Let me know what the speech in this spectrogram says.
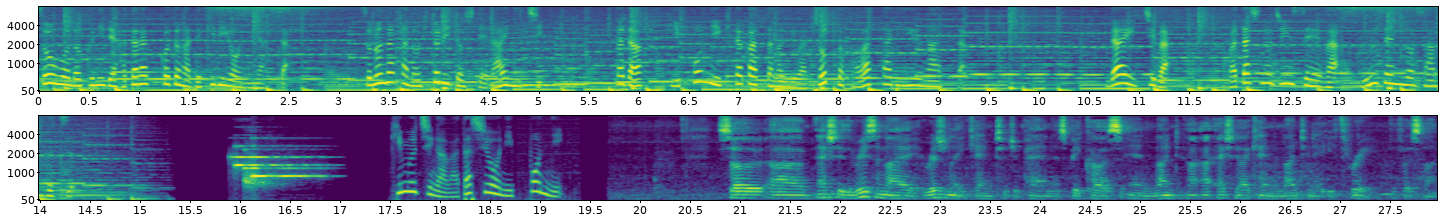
相互の国で働くことができるようになった。その中の一人として来日。ただ日本に行きたかったのにはちょっと変わった理由があった。第1話私の人生は偶然の産物。キムチが私を日本に So uh, actually, the reason I originally came to Japan is because in 19, uh, actually I came in 1983 the first time,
